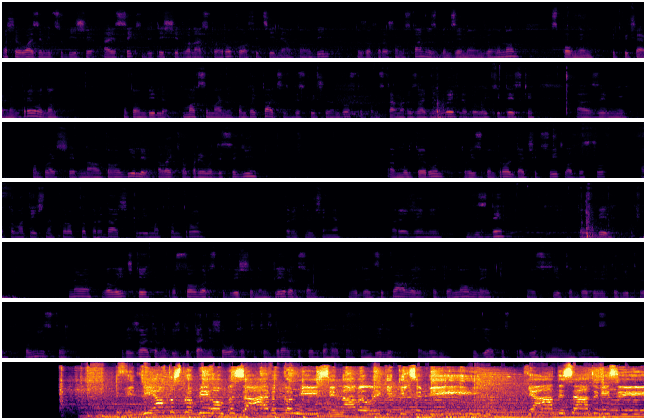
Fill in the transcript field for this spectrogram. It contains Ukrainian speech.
Вашій увазі Mitsubishi ASX 2012 року офіційний автомобіль в дуже хорошому стані з бензиновим двигуном, з повним підключаємим приводом. Автомобіль в максимальній комплектації з безключовим доступом, з камерою заднього вигляду, литі диски, зимній комплект шин на автомобілі, електроприводи сидінь, мультируль, круїз-контроль, датчик світла, дощу, автоматична коробка передач, клімат-контроль, переключення режимів їзди. Автомобіль невеличкий кросовер з підвищеним кліренсом. Буде цікавий, економний, розхід до 9 літрів по місту. Приїжджайте на більш детальніший огляд і тест-драйв. Також багато автомобілів в салоні. Іді авто з пробігом маємо для вас. Віді авто з пробігом без зайвих комісій на великій кільцевій 58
